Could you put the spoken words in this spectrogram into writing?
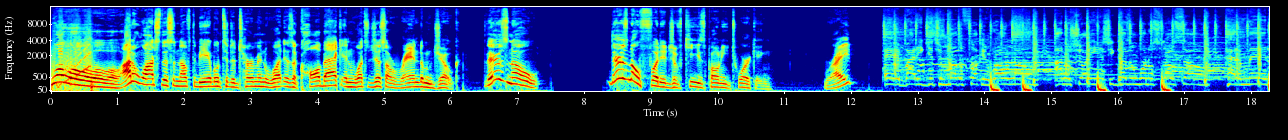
Whoa, whoa, whoa, whoa, whoa! I don't watch this enough to be able to determine what is a callback and what's just a random joke. There's no, there's no footage of Keys Pony twerking, right? Everybody get your motherfucking roll on. I know Shorty and she doesn't want no slow song. Had a man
